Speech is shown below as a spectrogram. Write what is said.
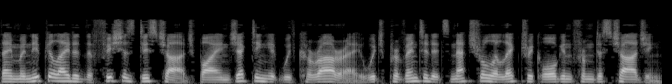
They manipulated the fish's discharge by injecting it with curare which prevented its natural electric organ from discharging.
